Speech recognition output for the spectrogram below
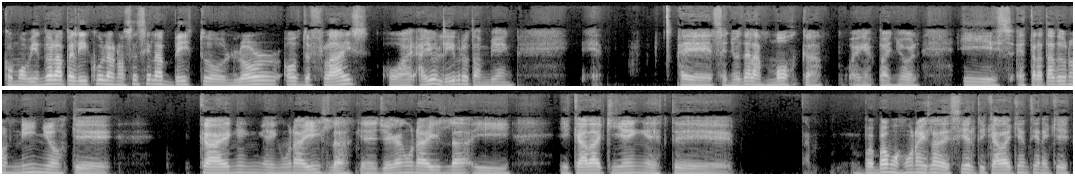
como viendo la película, no sé si la has visto, Lord of the Flies, o hay un libro también eh, Señor de las Moscas en español. Y se trata de unos niños que caen en, en, una isla, que llegan a una isla y, y cada quien, este, pues vamos a una isla desierta y cada quien tiene que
